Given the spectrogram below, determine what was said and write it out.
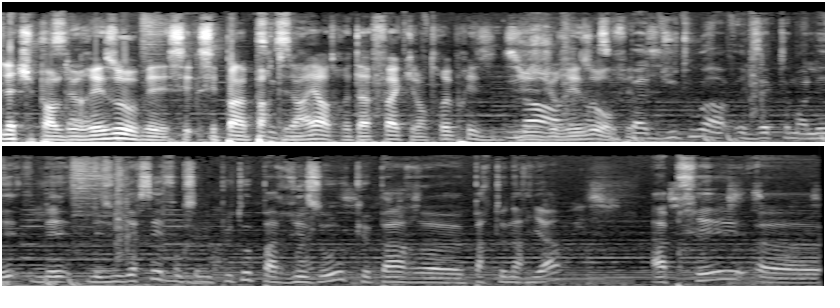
là, tu parles de réseau, mais c'est pas un partenariat entre ta fac et l'entreprise. C'est juste du réseau, non, en fait. pas du tout exactement. Les, les, les universités fonctionnent plutôt par réseau que par euh, partenariat. Après, euh,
